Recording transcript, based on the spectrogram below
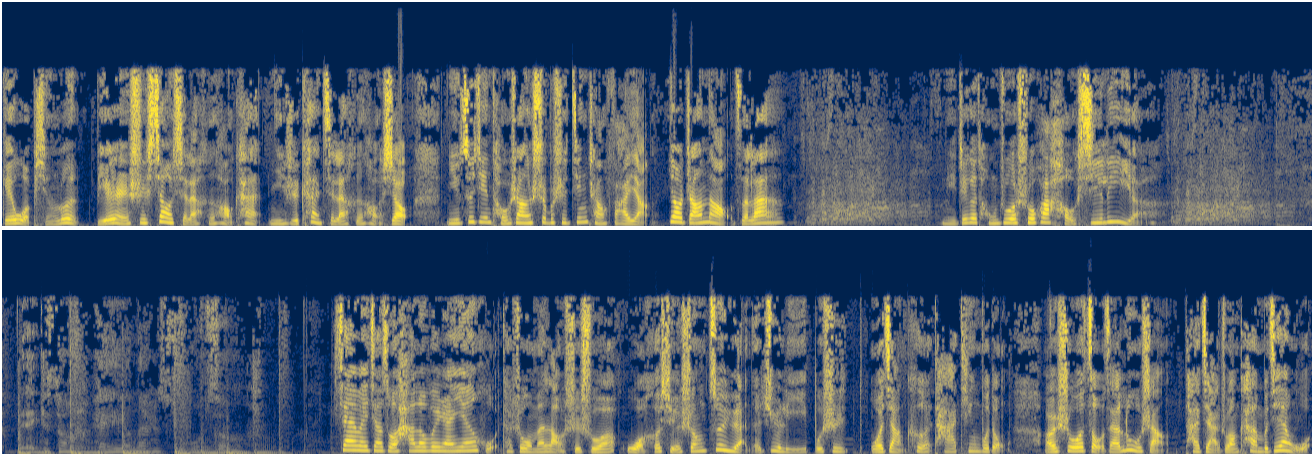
给我评论：别人是笑起来很好看，你是看起来很好笑。你最近头上是不是经常发痒？要长脑子啦？你这个同桌说话好犀利呀！下一位叫做 “Hello 微燃烟火”，他说：“我们老师说，我和学生最远的距离不是我讲课他听不懂，而是我走在路上他假装看不见我。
